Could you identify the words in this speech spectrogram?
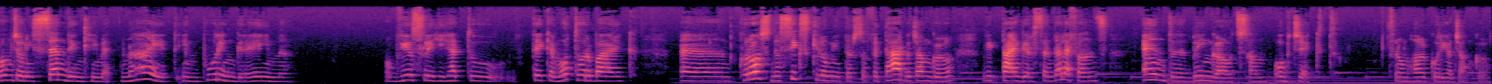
Bomjon is sending him at night in pouring rain. Obviously, he had to take a motorbike and cross the six kilometers of a dark jungle with tigers and elephants and bring out some object from Halkhoriya jungle.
